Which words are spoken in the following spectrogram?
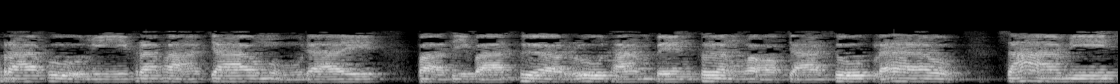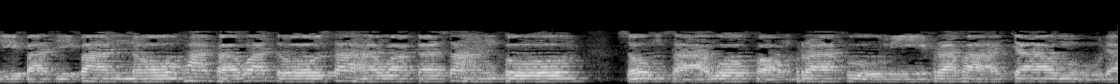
พระผู้มีพระภาคเจ้าหมู่ใด ปฏิบัติเพื่อรู้ธรรมเป็นเครื่องออกจากทุกข์แล้ว สามีจิปฏิปันโนภาควะโตสาวกสังโฆ ทรงสาวกของพระผู้มีพระภาคเจ้าหมู่ใด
